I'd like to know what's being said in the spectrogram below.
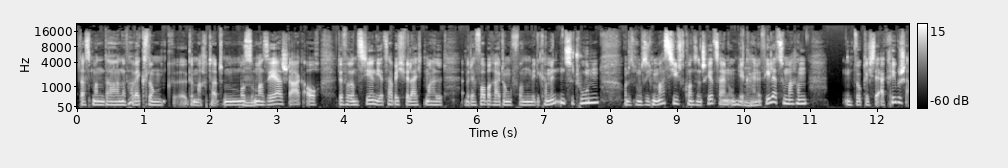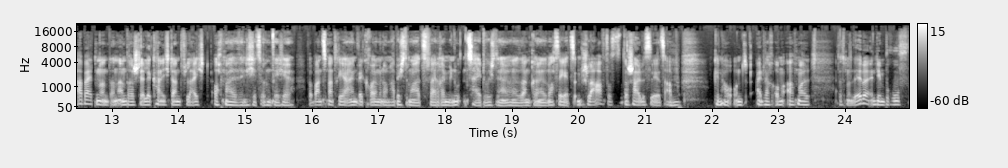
dass man da eine Verwechslung äh, gemacht hat. Man muss hm. immer sehr stark auch differenzieren. Jetzt habe ich vielleicht mal mit der Vorbereitung von Medikamenten zu tun und es muss ich massiv konzentriert sein, um hier hm. keine Fehler zu machen und wirklich sehr akribisch arbeiten und an anderer Stelle kann ich dann vielleicht auch mal, wenn ich jetzt irgendwelche Verbandsmaterialien wegräume, dann habe ich so mal zwei, drei Minuten Zeit, wo ich dann sagen kann, das machst du jetzt im Schlaf, das, das schaltest du jetzt ab. Mhm. Genau, und einfach auch mal, dass man selber in dem Beruf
